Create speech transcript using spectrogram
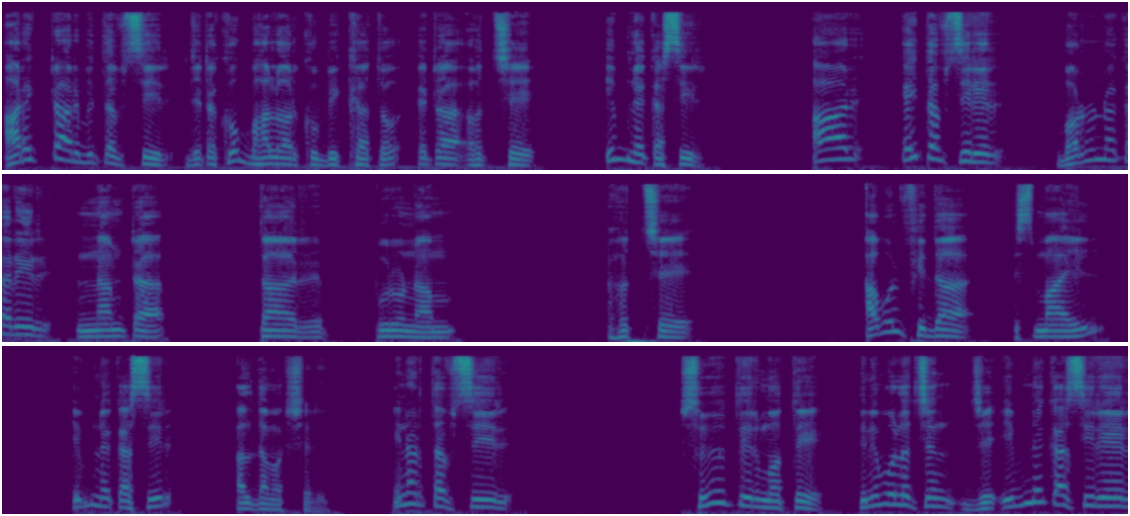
আরেকটা আরবি তাফসির যেটা খুব ভালো আর খুব বিখ্যাত, এটা হচ্ছে ইবনে কাসির। আর এই তাফসিরের বর্ণনাকারীর নামটা, তার পুরো নাম হচ্ছে Abul Fida Ismail ibn Kathir al Dimashqi ইনার তাফসির সৈয়তির মতে তিনি বলেছেন যে ইবনে কাসিরের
